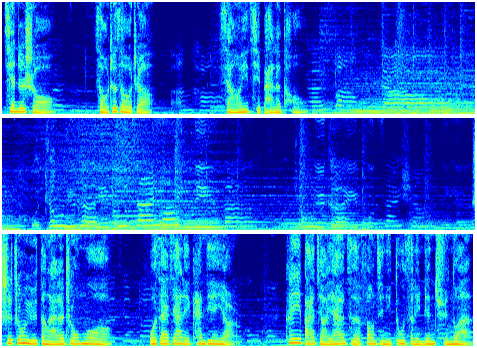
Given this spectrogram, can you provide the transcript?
牵着手，走着走着，想要一起白了头。是终于等来了周末，窝在家里看电影，可以把脚丫子放进你肚子里面取暖，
